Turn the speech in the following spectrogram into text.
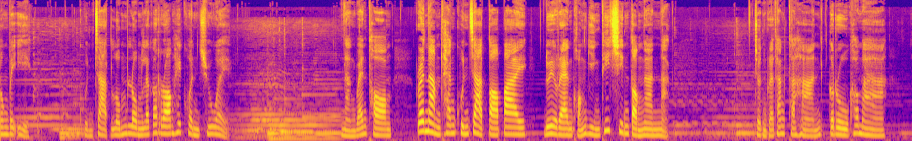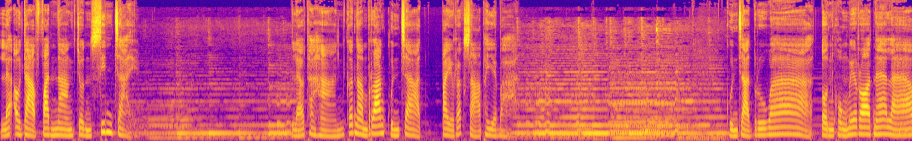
ลงไปอีก ขุนจัดล้มลงแล้วก็ร้องให้คนช่วยนางแว่นทอง กระหน่ำแทงขุนจัดต่อไปด้วยแรงของหญิงที่ชินต่องานหนัก จนกระทั่งทหารกรูเข้ามา และเอาดาบฟันนางจนสิ้นใจ แล้วทหารก็นำร่างขุนจาดไปรักษาพยาบาล ขุนจาดรู้ว่าตนคงไม่รอดแน่แล้ว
